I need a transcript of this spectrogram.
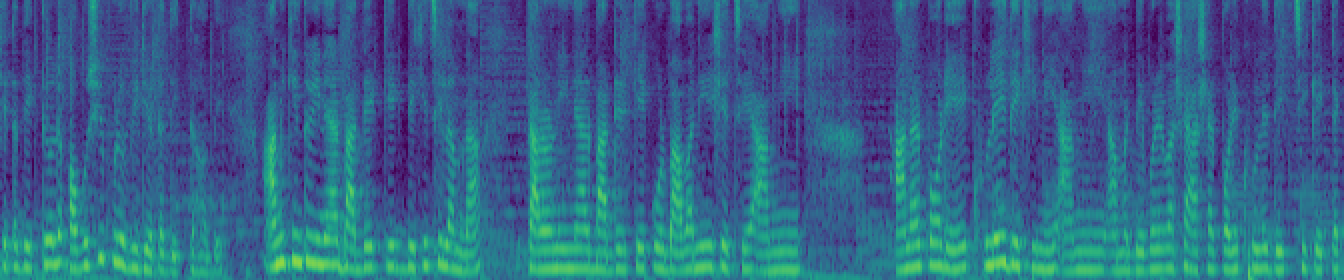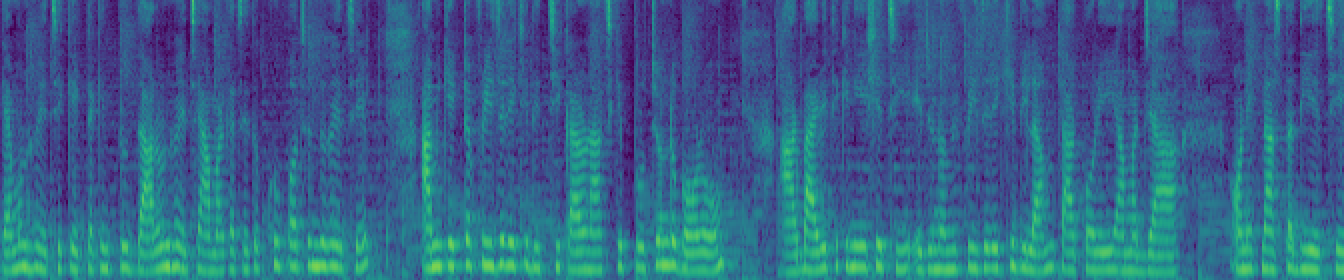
সেটা দেখতে হলে অবশ্যই পুরো ভিডিওটা দেখতে হবে। আমি কিন্তু ইনায়ার বার্থডের কেক দেখেছিলাম না, কারণ ইনায়ার বার্থডের কেক ওর বাবা নিয়ে এসেছে। আমি আনার পরে খুলেই দেখিনি। আমি আমার দেবরের বাসায় আসার পরে খুলে দেখছি কেকটা কেমন হয়েছে, কেকটা কিন্তু দারুণ হয়েছে, আমার কাছে তো খুব পছন্দ হয়েছে। আমি কেকটা ফ্রিজে রেখে দিচ্ছি কারণ আজকে প্রচণ্ড গরম। আর বাইরে থেকে নিয়ে এসেছি, এজন্য আমি ফ্রিজে রেখে দিলাম। তারপরেই আমার যা অনেক নাস্তা দিয়েছে,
